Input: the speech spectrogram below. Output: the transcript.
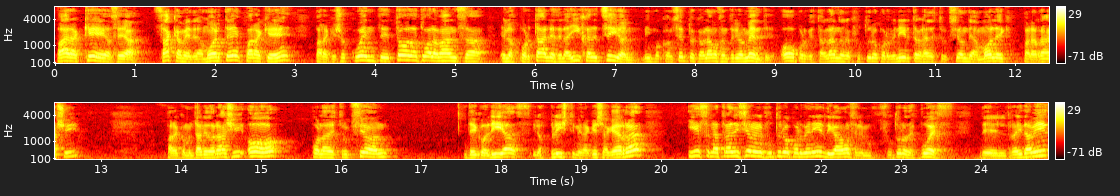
¿Para qué? O sea, sácame de la muerte. ¿Para qué? Para que yo cuente toda tu alabanza en los portales de la hija de Zion, mismo concepto que hablamos anteriormente. O porque está hablando en el futuro por venir tras la destrucción de Amolek para Rashi, para el comentario de Rashi, o por la destrucción de Golías y los Plishtim en aquella guerra. Y es una tradición en el futuro por venir, digamos, en el futuro después del rey David,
